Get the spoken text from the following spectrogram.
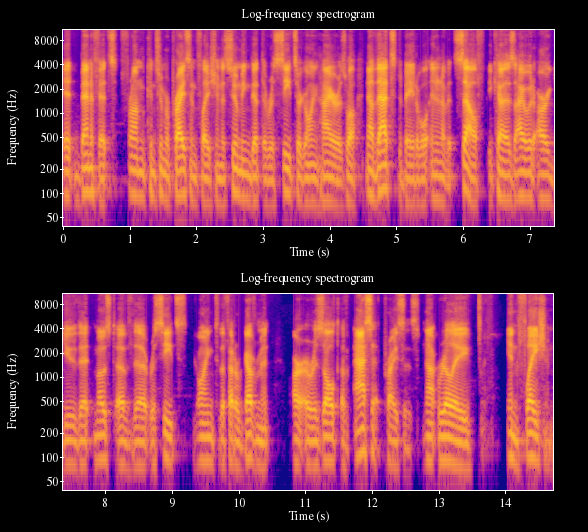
it benefits from consumer price inflation, assuming that the receipts are going higher as well. Now, that's debatable in and of itself, because I would argue that most of the receipts going to the federal government are a result of asset prices, not really inflation.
